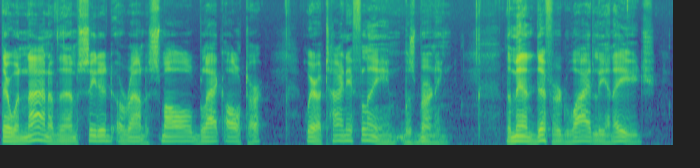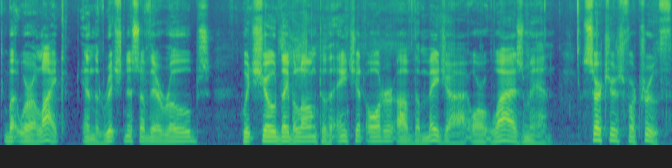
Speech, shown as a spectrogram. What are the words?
There were nine of them seated around a small black altar where a tiny flame was burning. The men differed widely in age, but were alike in the richness of their robes which showed they belonged to the ancient order of the Magi, or wise men, searchers for truth.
